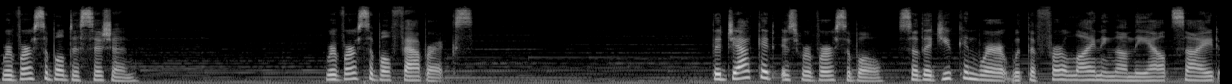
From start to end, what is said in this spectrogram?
Reversible decision. Reversible fabrics. The jacket is reversible so that you can wear it with the fur lining on the outside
